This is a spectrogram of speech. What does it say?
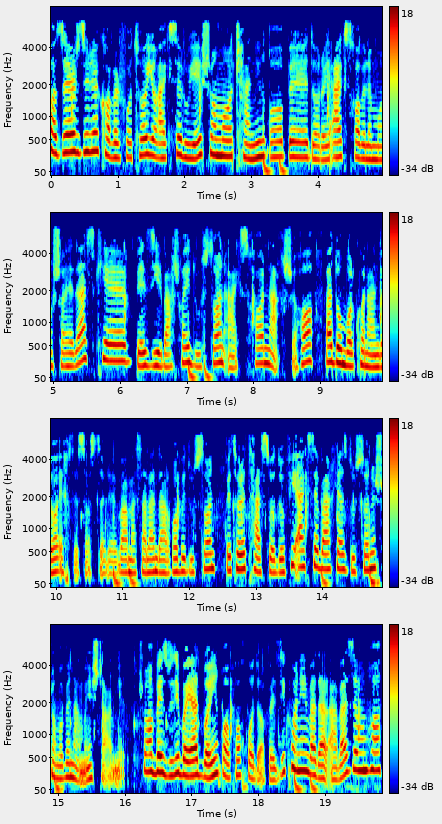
حاضر زیر کاور فوتو یا عکس روی شما چندین قاب دارای عکس قابل مشاهده است که به زیر بخش های دوستان عکس ها نقشه ها و دنبال کننده ها اختصاص داره و مثلا در قاب دوستان به طور تصادفی عکس برخی از دوستان شما به نمایش در میاد. شما به زودی باید با این قاب ها خدافزی کنین و در عوض اونها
